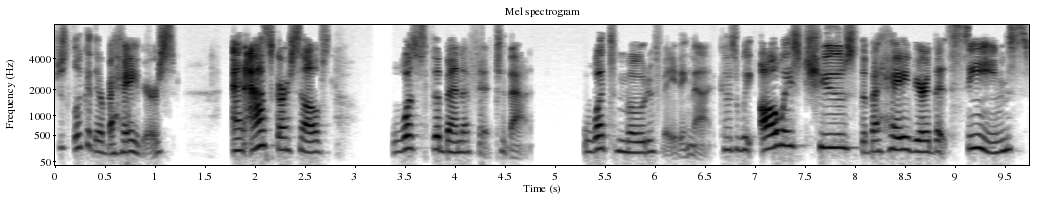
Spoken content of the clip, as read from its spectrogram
Just look at their behaviors and ask ourselves what's the benefit to that what's motivating that? Because we always choose the behavior that seems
